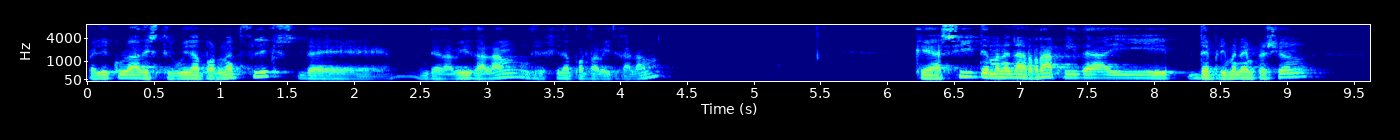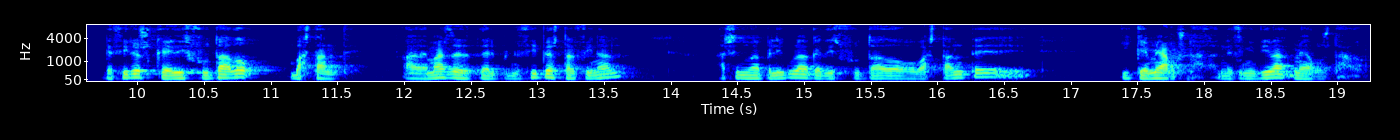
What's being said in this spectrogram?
Película distribuida por Netflix de, de David Galán, dirigida por David Galán. Que así de manera rápida y de primera impresión, deciros que he disfrutado bastante. Además, desde el principio hasta el final, ha sido una película que he disfrutado bastante y que me ha gustado. En definitiva, me ha gustado.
